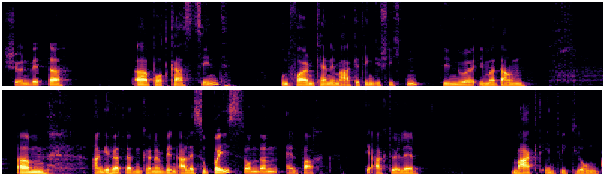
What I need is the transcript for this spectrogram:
Schönwetter-Podcasts sind und vor allem keine Marketinggeschichten, die nur immer dann ähm, angehört werden können, wenn alles super ist, sondern einfach die aktuelle Marktentwicklung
